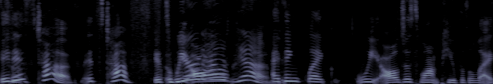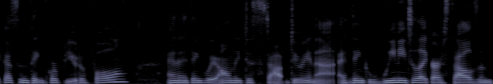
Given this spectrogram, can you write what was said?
It is tough. It's tough. It's we weird all, how- yeah. I think like we all just want people to like us and think we're beautiful. And I think we all need to stop doing that. I think we need to like ourselves and,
